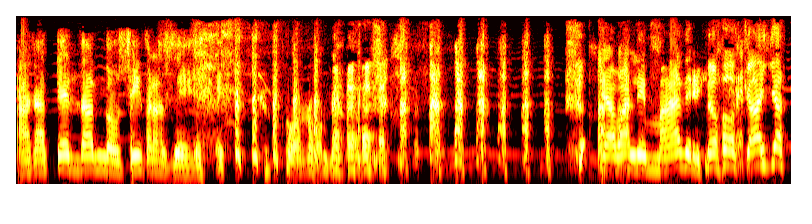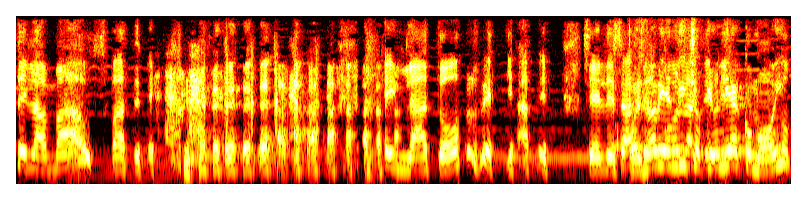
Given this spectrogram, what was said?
a Gatel dando cifras de corona. ya vale madre. No, cállate la mouse, padre. en la torre, ya ve, se les hace Pues no habían dicho que un día como hoy.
